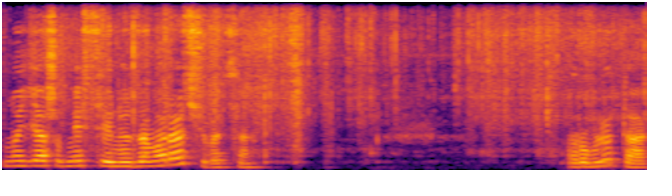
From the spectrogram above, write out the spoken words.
Ну, я, щоб не сильно заморачуватися, роблю так.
